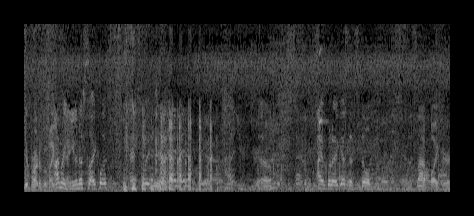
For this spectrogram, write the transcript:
you're part of a bike I'm a gang. unicyclist, actually. you know, I, but I guess that's still. It's not a biker.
